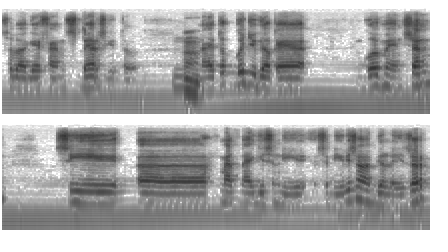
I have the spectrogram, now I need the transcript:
sebagai fans Bears gitu. Hmm. Nah itu gue juga kayak gue mention si eh, Matt Nagy sendiri sendiri sama Bill Lazor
